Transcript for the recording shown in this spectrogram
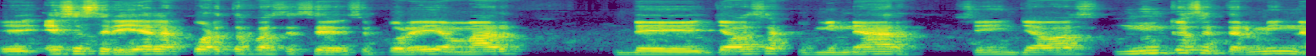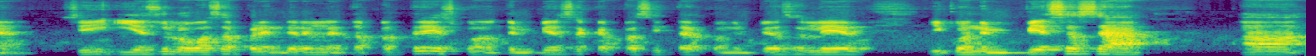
Eh, esa sería la cuarta fase, se, se, podría llamar de ya vas a culminar, ¿sí? Ya vas, nunca se termina, ¿sí? Y eso lo vas a aprender en la etapa 3, cuando te empiezas a capacitar, cuando empiezas a leer y cuando empiezas a, a,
